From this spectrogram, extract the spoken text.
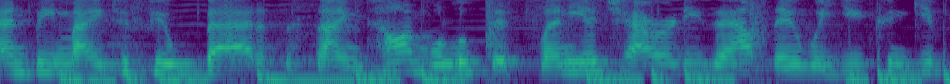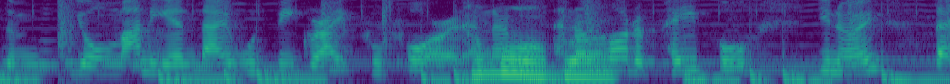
and be made to feel bad at the same time. Well, look, there's plenty of charities out there where you can give them your money and they would be grateful for it. Come and, a, on, and a lot of people, you know, they,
